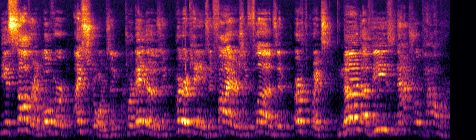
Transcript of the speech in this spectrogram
He is sovereign over ice storms and tornadoes and hurricanes and fires and floods and earthquakes. None of these natural powers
